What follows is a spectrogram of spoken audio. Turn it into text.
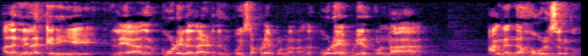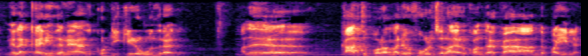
அந்த நிலக்கரி இல்லையா அது கூடையில தான் எடுத்துன்னு போய் சப்ளை பண்ணுவார். அந்த கூடை எப்படி இருக்கும்னா அங்கங்கே ஹோல்ஸ் இருக்கும். நிலக்கரி தானே அது கொட்டி கீழே ஊந்துராது அது காற்று போகிற மாதிரி ஹோல்ஸ் எல்லாம் இருக்கும் அந்த க- அந்த பையில்.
